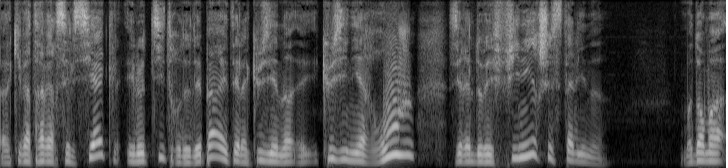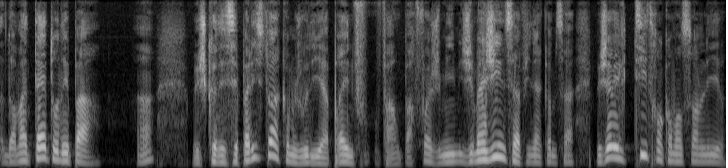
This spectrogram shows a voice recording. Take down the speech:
euh, qui va traverser le siècle, et le titre de départ était la cuisinière, rouge, c'est-à-dire elle devait finir chez Staline. Moi, dans ma, tête, au départ. Hein. mais je connaissais pas l'histoire, comme je vous dis. Après, une enfin, parfois, j'imagine ça finir comme ça. Mais j'avais le titre en commençant le livre.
